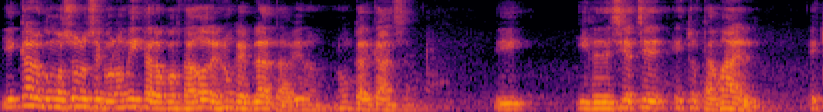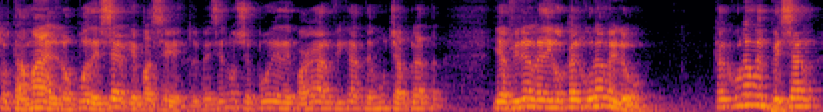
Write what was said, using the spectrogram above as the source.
y claro, como son los economistas, los contadores, nunca hay plata, ¿vieron? Nunca alcanza. Y, y le decía, che, esto está mal, esto está mal, no puede ser que pase esto. Y me decía, no se puede pagar, fíjate, mucha plata. Y al final le digo, calculámelo. Calculame empezar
